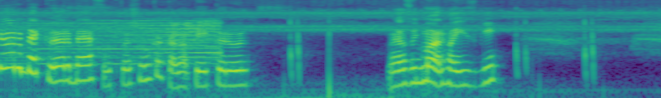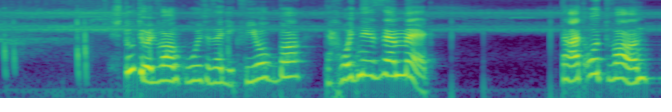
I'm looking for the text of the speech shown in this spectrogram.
Körbe-körbe futkosunk a kanapé körül. Mert az úgy marha izgi. És tudja, hogy van kulcs az egyik fiókba, de hogy nézzem meg? Tehát ott van,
